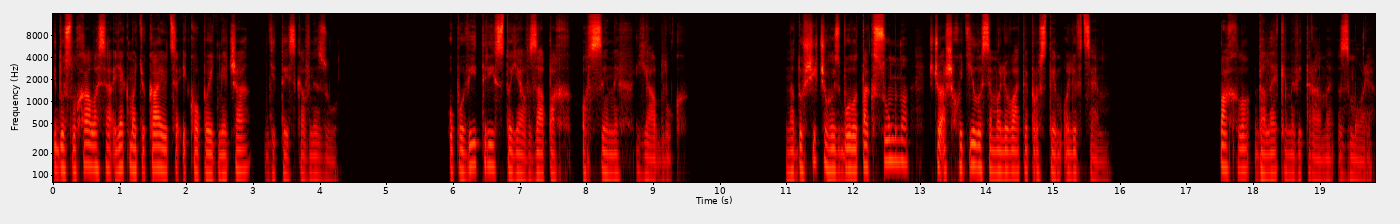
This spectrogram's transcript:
і дослухалася, як матюкаються і копають м'яча дітиська внизу. У повітрі стояв запах осиних яблук. На душі чогось було так сумно, що аж хотілося малювати простим олівцем. Пахло далекими вітрами з моря.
